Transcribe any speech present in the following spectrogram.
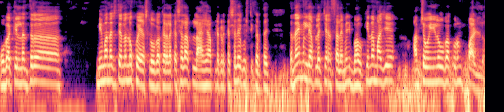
उभा केल्यानंतर अं, मी म्हणायचं त्यांना नको आहे असलं उभा करायला. कशाला आपलं आहे आपल्याकडे कशाला या गोष्टी करतायत तर नाही म्हणले आपला चान्स आलाय. म्हणजे भावकीनं माझे आमच्या वहिनीला उभा करून पाडलं.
